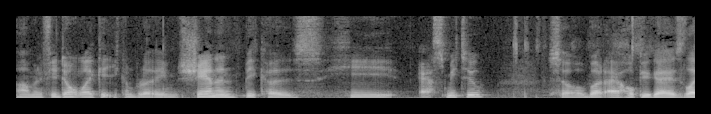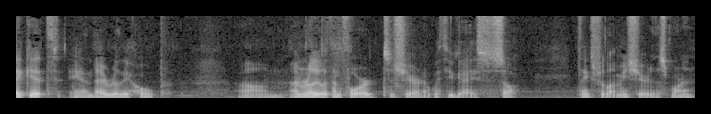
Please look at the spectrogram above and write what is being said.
Um, and if you don't like it, you can blame Shannon because he asked me to. So, but I hope you guys like it, and I really hope um, I'm really looking forward to sharing it with you guys. So, thanks for letting me share this morning.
